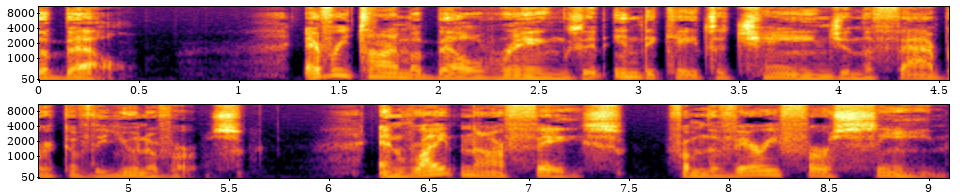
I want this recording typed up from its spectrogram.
The bell. Every time a bell rings, it indicates a change in the fabric of the universe. And right in our face, from the very first scene,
